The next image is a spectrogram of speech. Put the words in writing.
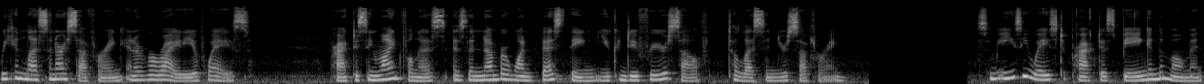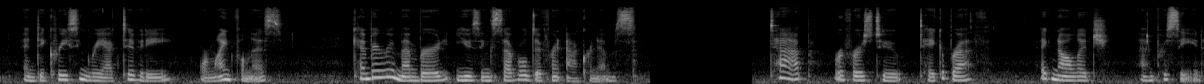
we can lessen our suffering in a variety of ways. Practicing mindfulness is the number one best thing you can do for yourself to lessen your suffering. Some easy ways to practice being in the moment and decreasing reactivity, or mindfulness, can be remembered using several different acronyms. TAP refers to take a breath, acknowledge, and proceed.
